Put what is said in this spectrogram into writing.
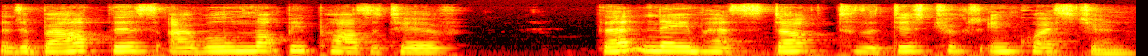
and about this I will not be positive, that name has stuck to the district in question,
